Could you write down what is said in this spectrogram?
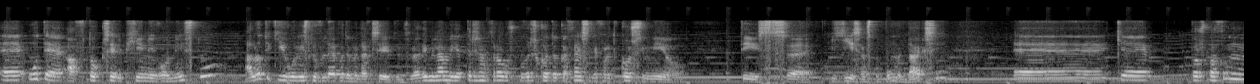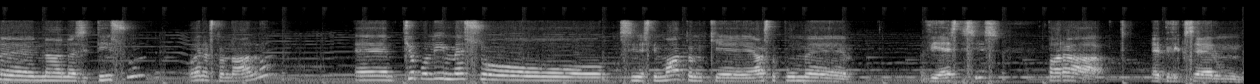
ε, ούτε αυτό ξέρει ποιοι είναι οι γονείς του, αλλά ούτε και οι γονείς του βλέπονται μεταξύ τους. Δηλαδή μιλάμε για τρεις ανθρώπους που βρίσκονται ο καθένας σε διαφορετικό σημείο της ε, γης, ας το πούμε, εντάξει, ε, και προσπαθούν ε, να αναζητήσουν ο ένας τον άλλον ε, πιο πολύ μέσω συναισθημάτων και ας το πούμε διέστησης παρά επειδή ξέρουν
